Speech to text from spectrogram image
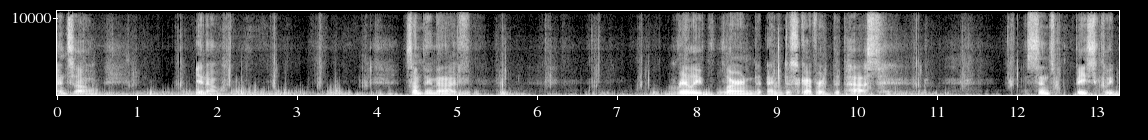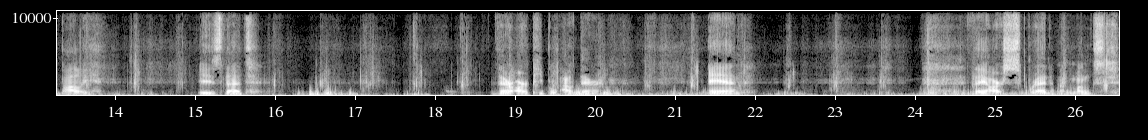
And so, you know, something that I've really learned and discovered the past since basically Bali is that there are people out there and they are spread amongst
